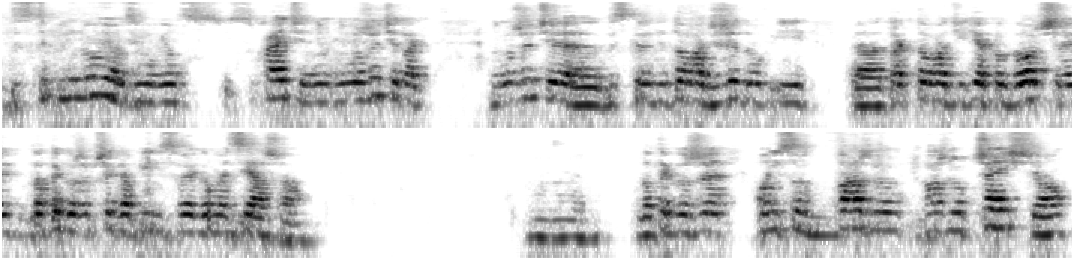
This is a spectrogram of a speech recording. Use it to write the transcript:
dyscyplinując i mówiąc, słuchajcie, nie, nie możecie tak, nie możecie e, dyskredytować Żydów i e, traktować ich jako gorszych, dlatego że przegapili swojego Mesjasza. Mhm. Dlatego, że oni są ważną, ważną częścią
